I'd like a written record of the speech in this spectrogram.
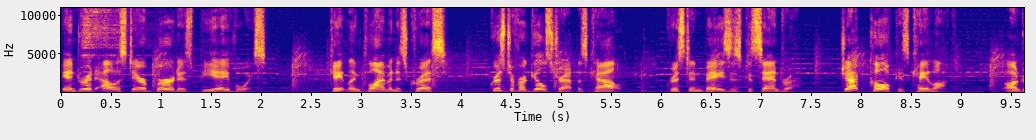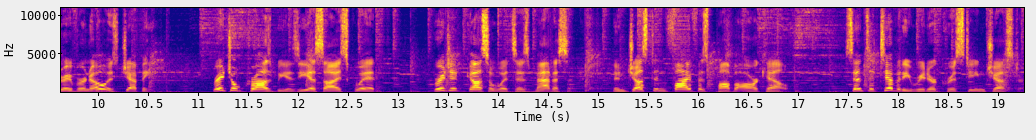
Indrid Alastair Bird as PA voice, Caitlin Kleiman as Chris, Christopher Gilstrap as Cal, Kristen Bays as Cassandra, Jack Culk as Kaylock, Andre Verneau as Jeppy, Rachel Crosby as ESI Squid, Bridget Gusowitz as Madison, and Justin Fife as Papa Arkell. Sensitivity reader Christine Chester.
